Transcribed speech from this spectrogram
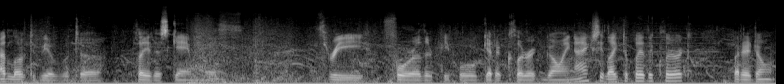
I'd love to be able to play this game with three, four other people, get a cleric going. I actually like to play the cleric, but I don't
